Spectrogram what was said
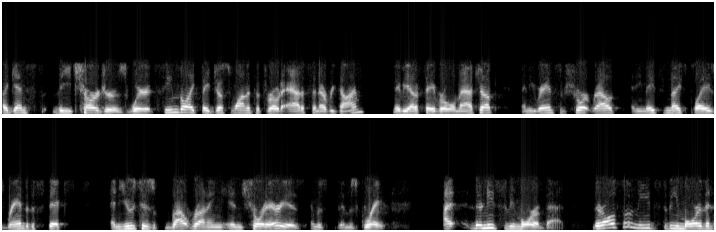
against the Chargers where it seemed like they just wanted to throw to Addison every time. Maybe had a favorable matchup and he ran some short routes and he made some nice plays, ran to the sticks and used his route running in short areas. It was it was great. I, there needs to be more of that. There also needs to be more than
